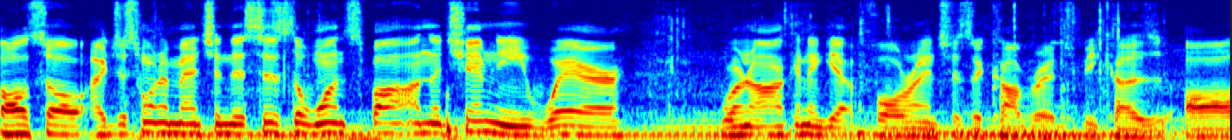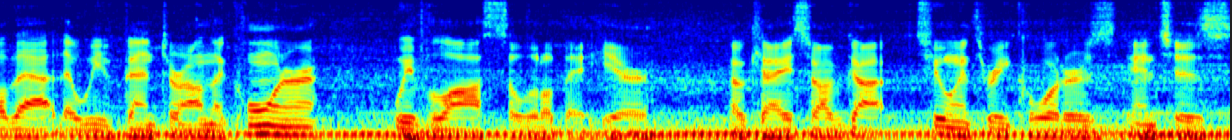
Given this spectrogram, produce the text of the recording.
also, I just want to mention this is the one spot on the chimney where we're not going to get four inches of coverage because all that that we've bent around the corner, we've lost a little bit here. Okay, so I've got two and three quarters inches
